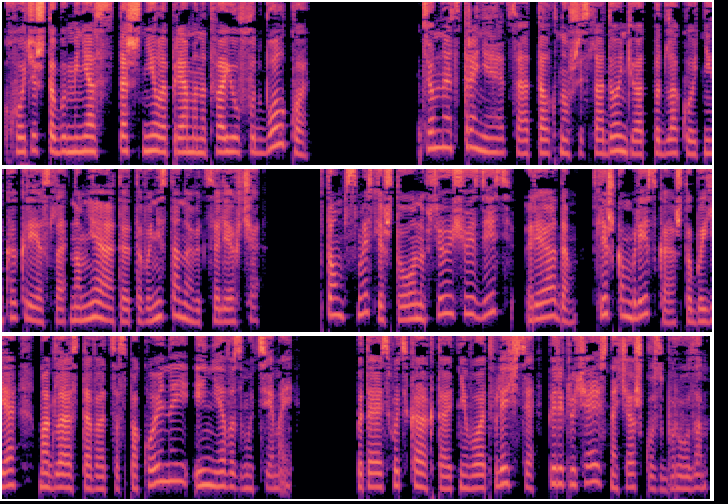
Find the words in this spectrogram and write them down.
Хочешь, чтобы меня стошнило прямо на твою футболку?» Темный отстраняется, оттолкнувшись ладонью от подлокотника кресла, но мне от этого не становится легче. В том смысле, что он все еще здесь, рядом, слишком близко, чтобы я могла оставаться спокойной и невозмутимой. Пытаясь хоть как-то от него отвлечься, переключаюсь на чашку с брулом.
